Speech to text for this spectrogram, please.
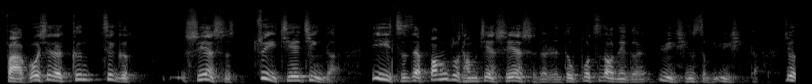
法国现在跟这个实验室最接近的，一直在帮助他们建实验室的人都不知道那个运行是怎么运行的，就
